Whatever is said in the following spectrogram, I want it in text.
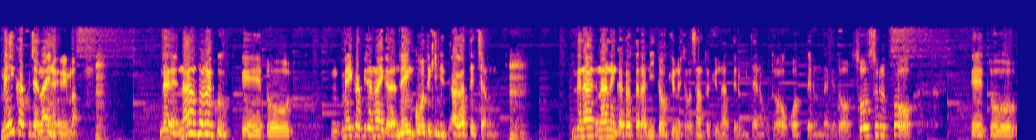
明確じゃないのよ、今。うん。で、なんとなく、えっ、と、明確じゃないから年功的に上がってっちゃうの。うん。で、何何年か経ったら2等級の人が3等級になってるみたいなことが起こってるんだけど、そうすると、えっ、と、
